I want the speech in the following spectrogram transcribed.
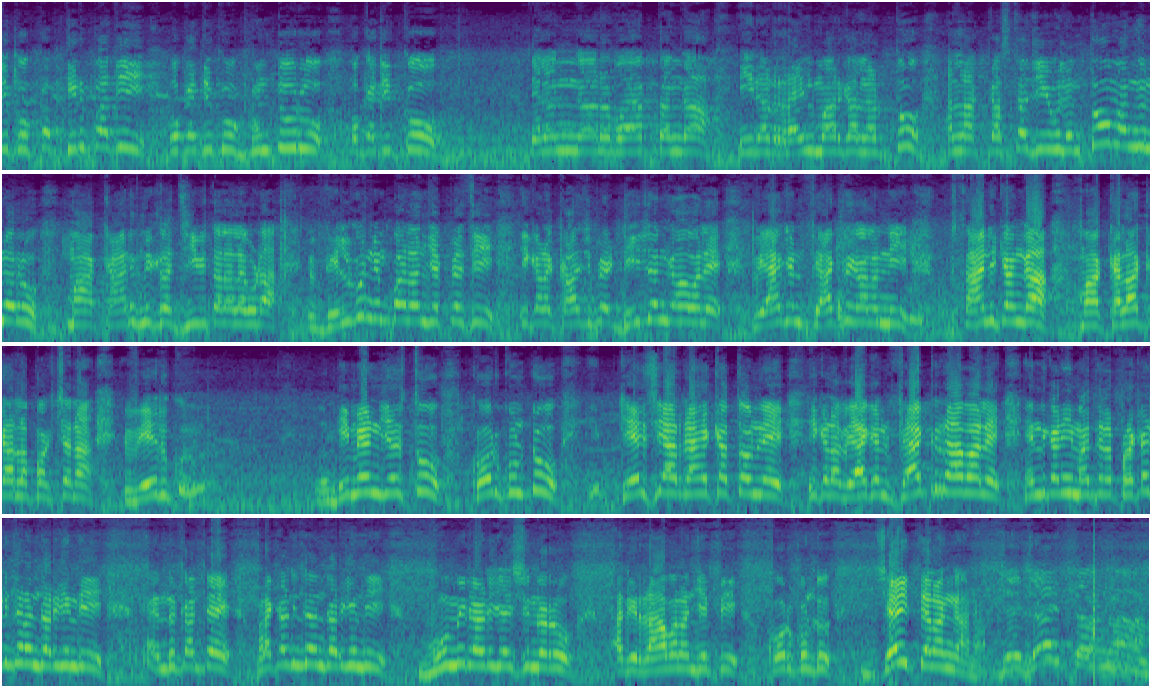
దిక్కు ఒక తిరుపతి ఒక దిక్కు గుంటూరు ఒక దిక్కు తెలంగాణ వ్యాప్తంగా ఈనాడు రైలు మార్గాలు నడుపుతూ అలా కష్టజీవులు ఎంతో మంది ఉన్నారు. మా కార్మికుల జీవితాలలో కూడా వెలుగు నింపాలని చెప్పేసి ఇక్కడ కాజీపేట డీజన్ కావాలి వ్యాగన్ ఫ్యాక్టరీ కావాలని స్థానికంగా మా కళాకారుల పక్షాన వేరుకు డిమాండ్ చేస్తూ కోరుకుంటూ కేసీఆర్ నాయకత్వంలో ఇక్కడ వ్యాగన్ ఫ్యాక్టరీ రావాలి. ఎందుకని ఈ మధ్యలో ప్రకటించడం జరిగింది. ఎందుకంటే ప్రకటించడం జరిగింది. భూమి రెడీ చేసినారు అది రావాలని చెప్పి కోరుకుంటూ జై తెలంగాణ. జై జై తెలంగాణ.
